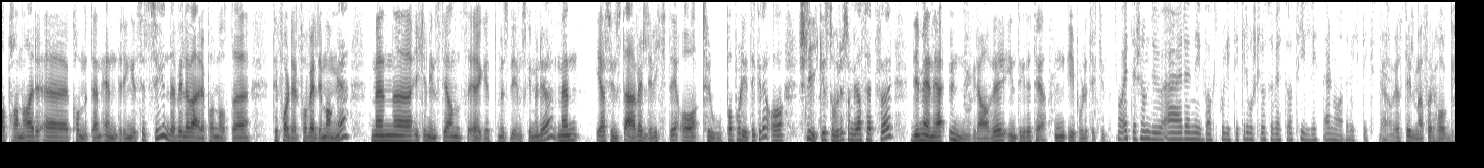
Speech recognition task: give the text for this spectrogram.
at han har eh, kommet til en endring i sitt syn. Det ville være på en måte til fordel for veldig mange, men eh, ikke minst i hans eget muslimske miljø. Men jeg syns det er veldig viktig å tro på politikere. Og slike historier som vi har sett før, de mener jeg undergraver integriteten i politikken. Og ettersom du er nybakt politiker i Oslo, så vet du at tillit er noe av det viktigste. Ja, og jeg stiller meg for hogg.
